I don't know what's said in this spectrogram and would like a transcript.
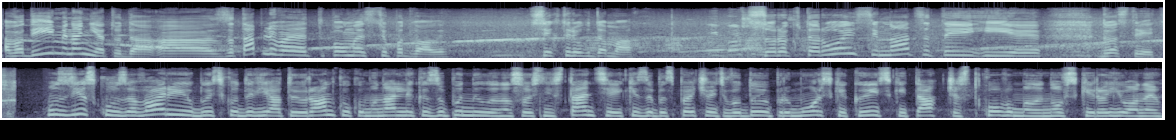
А воды именно нету, да, а затапливает полностью подвалы всех трех домах. 42-й, 17-й и 23-й. У зв'язку з аварією близько 9 ранку комунальники зупинили насосні станції, які забезпечують водою Приморський, Київський та частково Малиновський райони.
